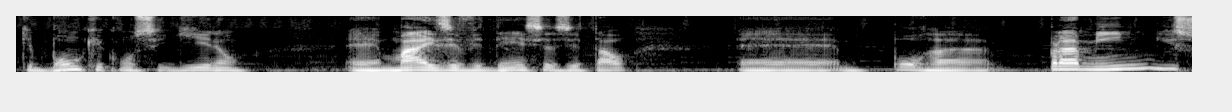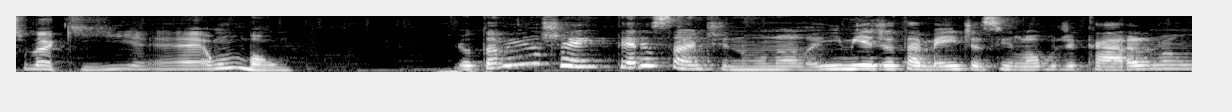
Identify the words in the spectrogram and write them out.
que bom que conseguiram é, mais evidências e tal. É, porra, para mim isso daqui é um bom. Eu também achei interessante. Não, não, imediatamente, assim, logo de cara, não,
